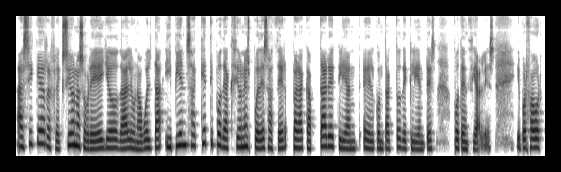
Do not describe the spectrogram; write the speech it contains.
Así que reflexiona sobre ello, dale una vuelta y piensa qué tipo de acciones puedes hacer para captar el, contacto de clientes potenciales. Y por favor,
